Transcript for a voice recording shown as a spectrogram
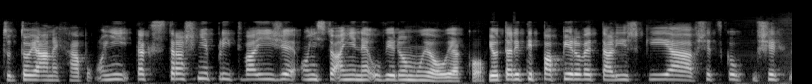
to, to já nechápu. Oni tak strašně plítvají, že oni si to ani neuvědomujou. Jako. Jo, tady ty papírové talířky a všecko, všech,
